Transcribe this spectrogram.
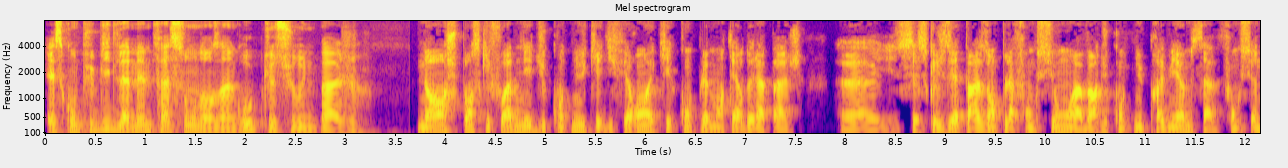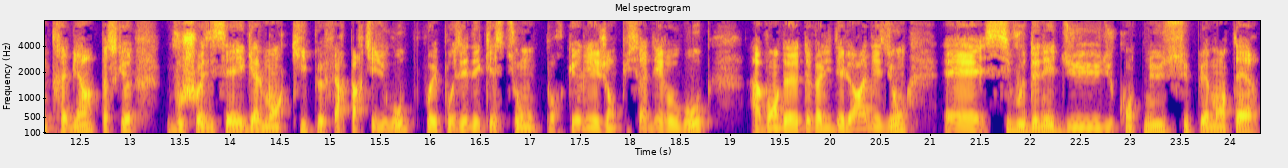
Est-ce qu'on publie de la même façon dans un groupe que sur une page? Non, je pense qu'il faut amener du contenu qui est différent et qui est complémentaire de la page. Euh, c'est ce que je disais, par exemple, la fonction avoir du contenu premium, ça fonctionne très bien parce que vous choisissez également qui peut faire partie du groupe. Vous pouvez poser des questions pour que les gens puissent adhérer au groupe avant de, de valider leur adhésion. Et si vous donnez du, du contenu supplémentaire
